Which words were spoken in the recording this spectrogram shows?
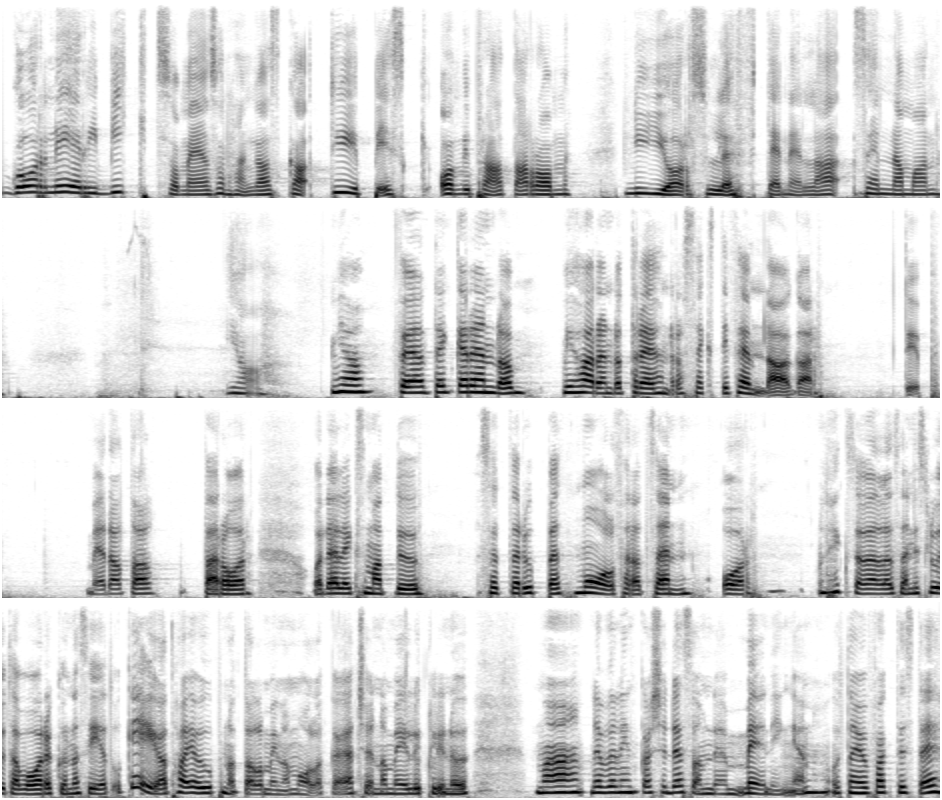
går ner i vikt som är en sån här ganska typisk om vi pratar om nyårslöften eller sen när man... Ja. Ja, för jag tänker ändå, vi har ändå 365 dagar typ medeltal per år och det är liksom att du sätter upp ett mål för att sen år liksom, eller sen i slutet av året kunna se att okej, okay, att har jag uppnått alla mina mål, kan jag känna mig lycklig nu? Nej, det är väl inte kanske det som det är meningen, utan ju faktiskt det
